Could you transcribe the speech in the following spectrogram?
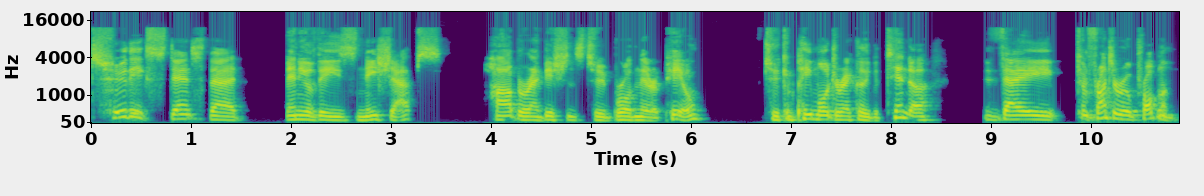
to the extent that any of these niche apps harbor ambitions to broaden their appeal, to compete more directly with Tinder, they confront a real problem.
